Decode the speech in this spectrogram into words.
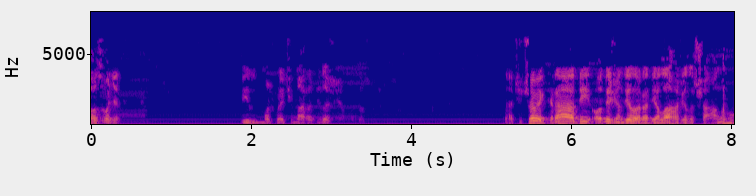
dozvoljeno. Ili možemo reći ima razilaženja Znači čovjek radi određeno djelo radi Allaha Đelešanuhu,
